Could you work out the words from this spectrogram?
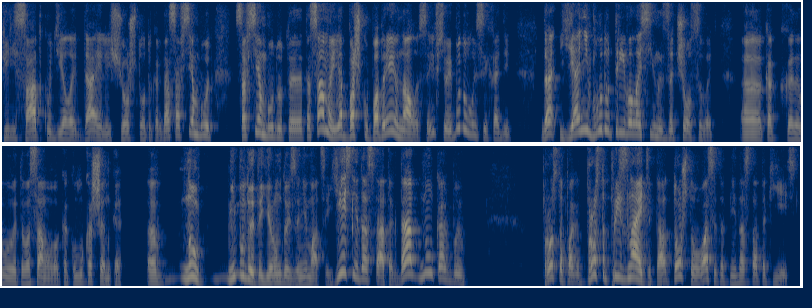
пересадку делать, да, или еще что-то. Когда совсем будет, совсем будут э, это самое, я башку побрею на лысо, и все, и буду лысый ходить. да, я не буду три волосины зачесывать, э, как у этого самого, как у Лукашенко. Э, ну, не буду этой ерундой заниматься. Есть недостаток, да, ну, как бы просто, просто признайте то, то, что у вас этот недостаток есть.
